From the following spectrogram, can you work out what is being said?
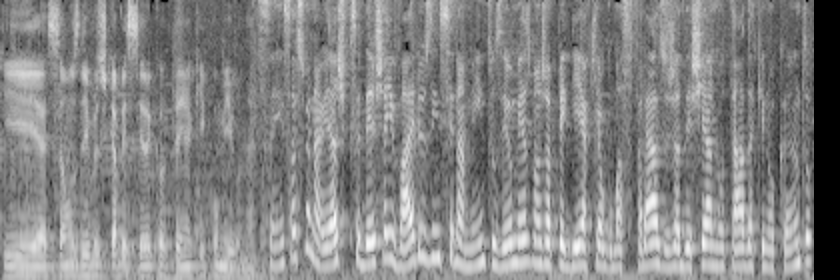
que são os livros de cabeceira que eu tenho aqui comigo, né? Sensacional. E acho que você deixa aí vários ensinamentos. Eu mesma já peguei aqui algumas frases, já deixei anotada aqui no canto.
